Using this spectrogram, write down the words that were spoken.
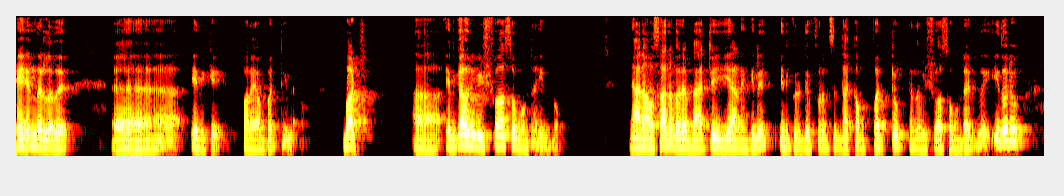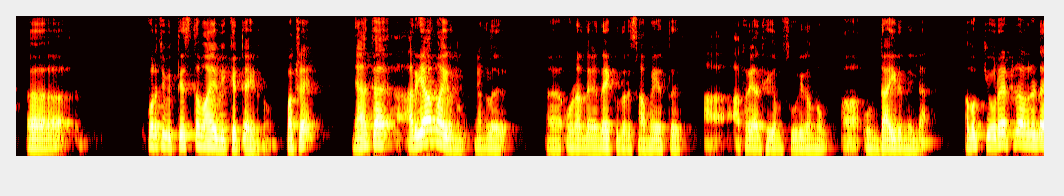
എന്നുള്ളത് എനിക്ക് പറയാൻ പറ്റില്ല. ബട്ട് എനിക്ക് ആ ഒരു വിശ്വാസമുണ്ടായിരുന്നു ഞാൻ അവസാനം വരെ ബാറ്റ് ചെയ്യുകയാണെങ്കിൽ എനിക്കൊരു ഡിഫറൻസ് ഉണ്ടാക്കാൻ പറ്റും എന്ന വിശ്വാസമുണ്ടായിരുന്നു ഇതൊരു കുറച്ച് വ്യത്യസ്തമായ വിക്കറ്റായിരുന്നു പക്ഷേ ഞങ്ങൾക്ക് അറിയാമായിരുന്നു ഞങ്ങൾ ഉണർന്ന് എഴുന്നേക്കുന്ന ഒരു സമയത്ത് അത്രയധികം സൂര്യനൊന്നും ഉണ്ടായിരുന്നില്ല. അപ്പോൾ ക്യൂറേറ്റർ അവരുടെ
